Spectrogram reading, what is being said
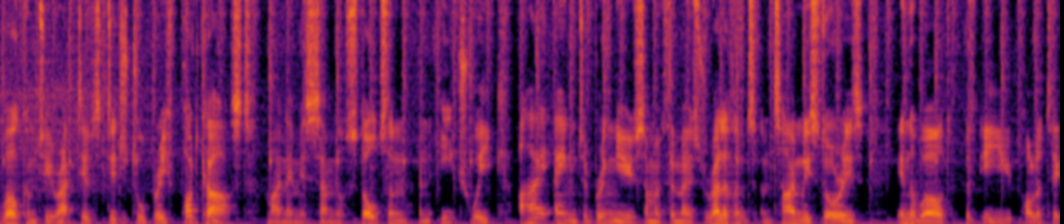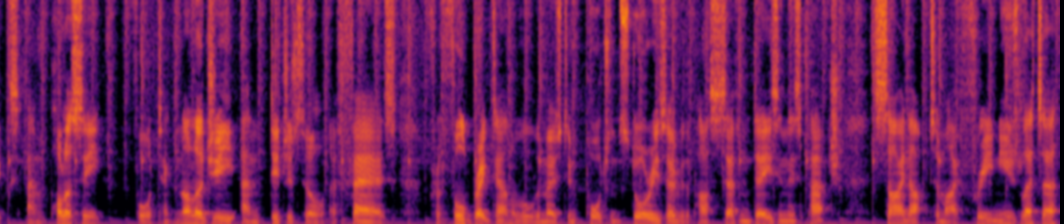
Welcome to Euractiv's Digital Brief podcast. My name is Samuel Stolton, and each week I aim to bring you some of the most relevant and timely stories in the world of EU politics and policy for technology and digital affairs. For a full breakdown of all the most important stories over the past seven days in this patch, sign up to my free newsletter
